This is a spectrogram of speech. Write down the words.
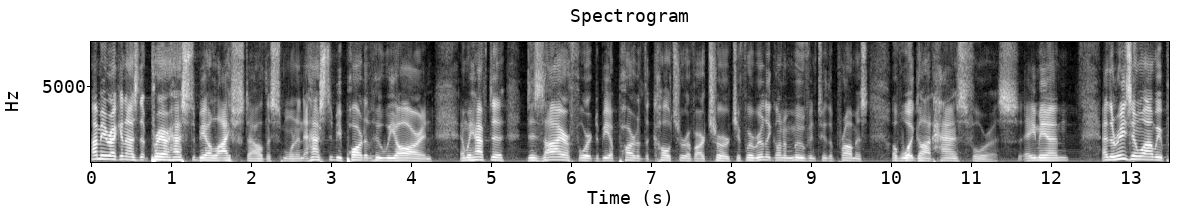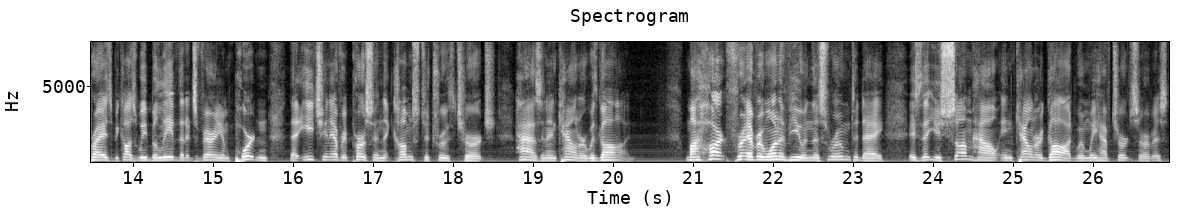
I may recognize that prayer has to be a lifestyle this morning. It has to be part of who we are, and, and we have to desire for it to be a part of the culture of our church if we're really going to move into the promise of what God has for us. Amen. And the reason why we pray is because we believe that it's very important that each and every person that comes to Truth Church has an encounter with God. My heart for every one of you in this room today is that you somehow encounter God when we have church service,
